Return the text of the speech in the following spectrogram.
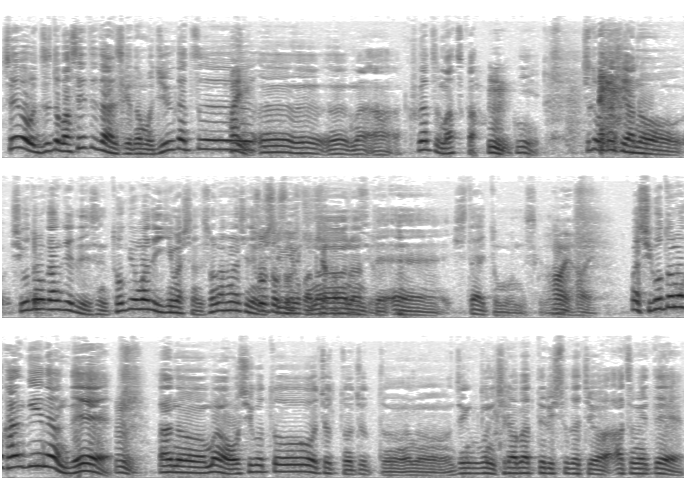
そういえばずっと忘れてたんですけども10月、はい。うーうーまああ9月末か、うん。にちょっと私あの仕事の関係でですね東京まで行きましたんでその話でもしてみようかななんてえーしたいと思うんですけども、はいはいまあ、仕事の関係なんで、うん。あのまあ、お仕事をちょっとちょっとあの全国に散らばってる人たちを集めて、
